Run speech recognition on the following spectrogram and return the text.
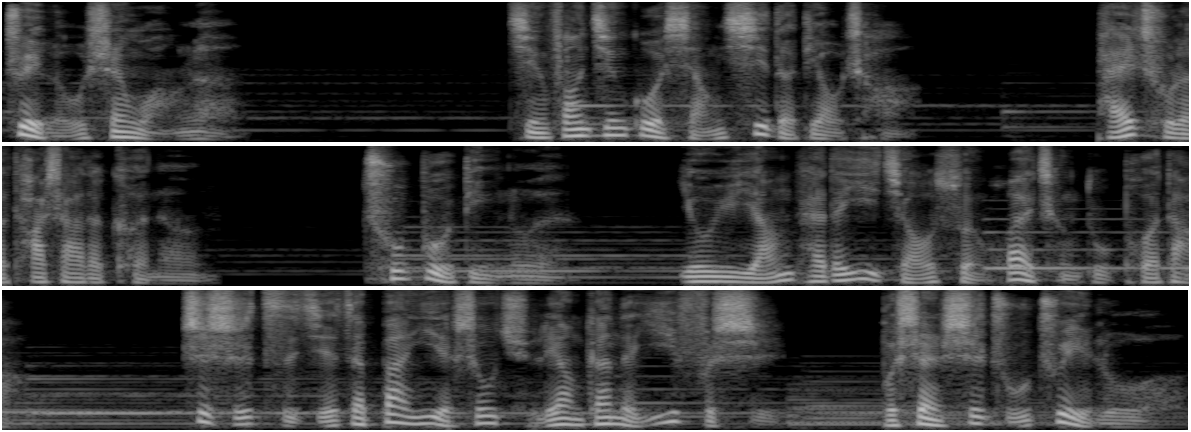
坠楼身亡了。警方经过详细的调查，排除了他杀的可能，初步定论：由于阳台的一角损坏程度颇大，致使子杰在半夜收取晾干的衣服时，不慎失足坠落。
